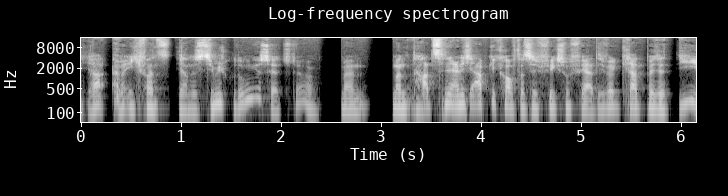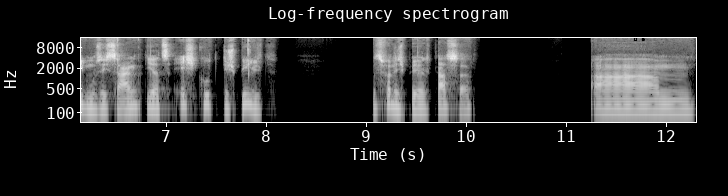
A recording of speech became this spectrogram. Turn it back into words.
Ja, aber ich fand, die haben das ziemlich gut umgesetzt, ja. Ich mein, man hat es eigentlich abgekauft, dass sie fix und fertig war. Gerade bei der Die, muss ich sagen, die hat es echt gut gespielt. Das fand ich klasse. Ähm,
